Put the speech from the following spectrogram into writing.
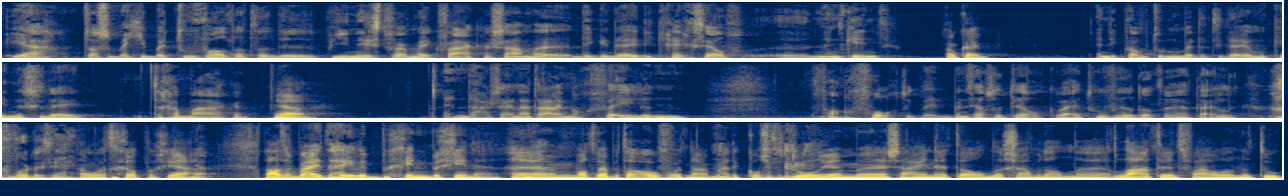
ja, het was een beetje bij toeval dat er de pianist waarmee ik vaker samen dingen deed... die kreeg zelf uh, een kind. Oké. Okay. En die kwam toen met het idee om een kindercd te gaan maken. Ja. En daar zijn uiteindelijk nog velen van gevolgd. Ik, weet, ik ben zelfs de tel kwijt hoeveel dat er uiteindelijk geworden zijn. Oh, wat grappig, ja. ja. Laten we bij het hele begin beginnen. Um, ja. Want we hebben het al over, nou, bij de conservatorium uh, zei je net al. Daar gaan we dan uh, later in het verhaal naartoe.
